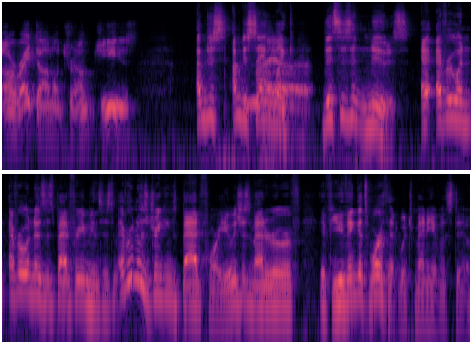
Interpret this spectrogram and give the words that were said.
all right donald trump jeez I'm just I'm just saying like uh, this isn't news. E- Everyone everyone knows it's bad for your immune system. Everyone knows drinking's bad for you. It's just a matter of if you think it's worth it, which many of us do.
